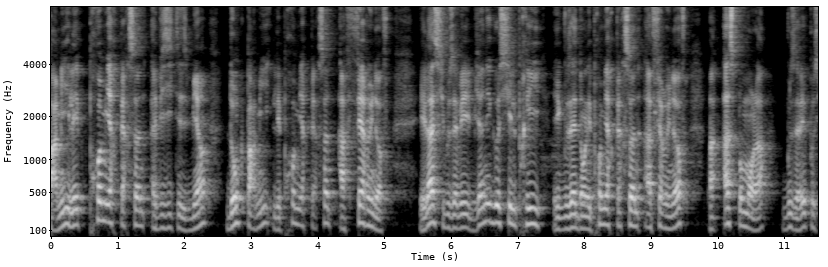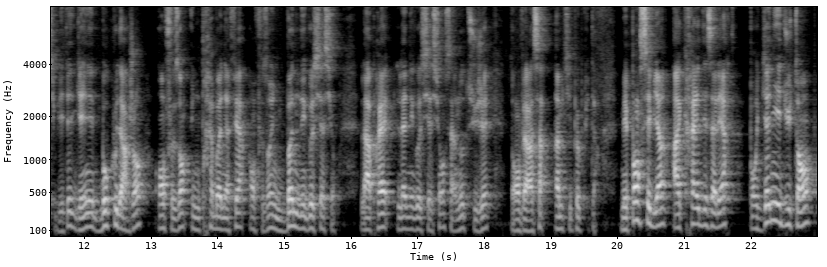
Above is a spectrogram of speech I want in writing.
parmi les premières personnes à visiter ce bien, donc parmi les premières personnes à faire une offre. Et là, si vous avez bien négocié le prix et que vous êtes dans les premières personnes à faire une offre, ben, à ce moment-là, vous avez possibilité de gagner beaucoup d'argent en faisant une très bonne affaire, en faisant une bonne négociation. Là, après, la négociation, c'est un autre sujet. On verra ça un petit peu plus tard. Mais pensez bien à créer des alertes pour gagner du temps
